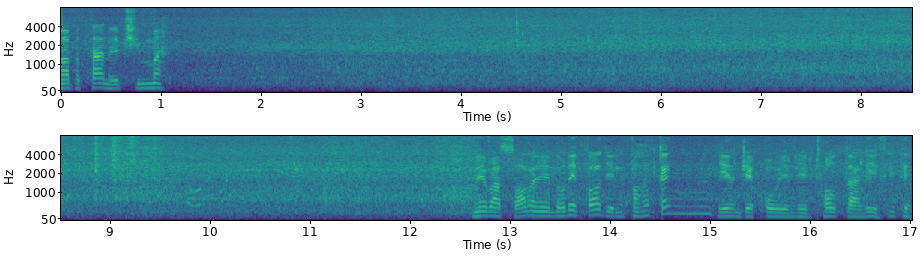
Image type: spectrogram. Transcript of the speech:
và bắt ta nữa chim mà nếu bà xó này đồ đây to thì to cánh. Thì anh chỉ cô anh chỉ thâu ta đi xí tiền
